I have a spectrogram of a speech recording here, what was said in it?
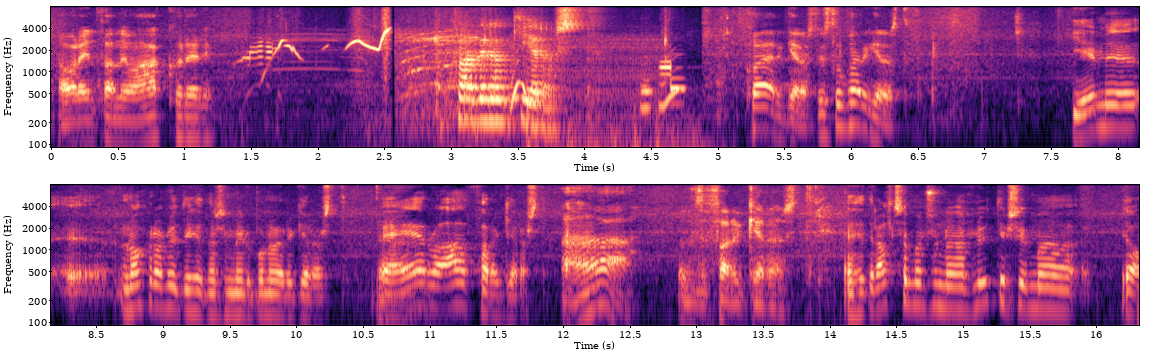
Það var einn þannig á Akureyri. Hvað er að gerast? Hvað er að gerast? Vistu hvað er að gerast? Ég er með uh, nokkra hluti hérna sem eru búin að vera að gerast eða eru að fara að gerast Ah, þetta fara að gerast. en þetta er allt saman svona hlutir sem að já,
